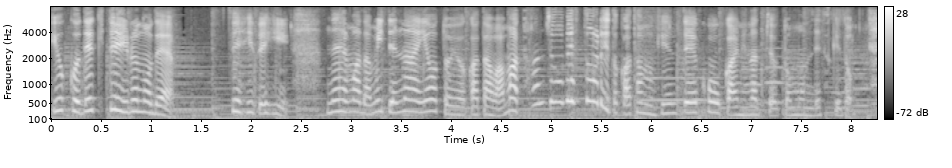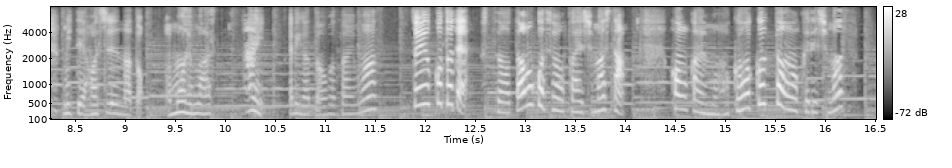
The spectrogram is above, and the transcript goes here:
よくできているので、ぜひぜひ、ね、まだ見てないよという方は、まあ、誕生日ストーリーとか多分限定公開になっちゃうと思うんですけど、見てほしいなと思います。はい、ありがとうございます。ということで、普通歌をご紹介しました。今回もホクホクっとお送りします。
